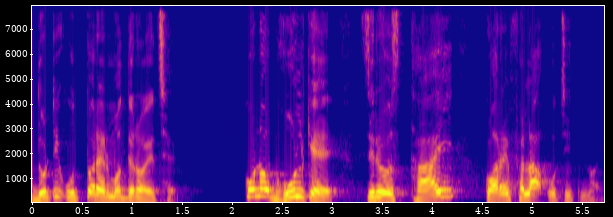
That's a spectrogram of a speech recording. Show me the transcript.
দুটি উত্তরের মধ্যে রয়েছে। কোনো ভুলকে চিরস্থায়ী করে ফেলা উচিত নয়।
